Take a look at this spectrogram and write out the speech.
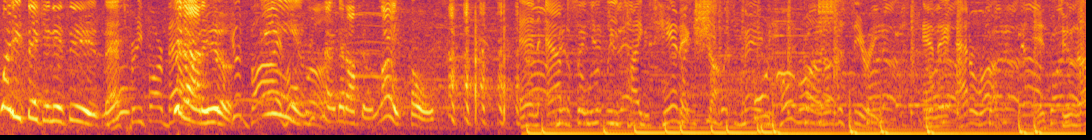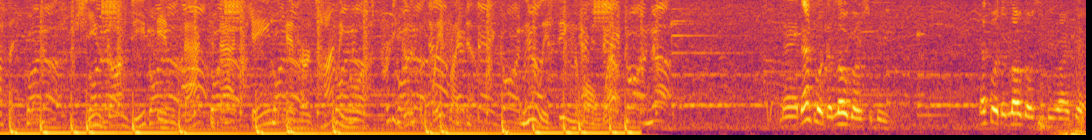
What he thinking this is, man? That's pretty far back. Get out of here. Goodbye, Damn, home just smack that off the light pole. An absolutely titanic shot. Fourth home run of the series. And they add a run. It's 2 nothing. She's gone deep in back-to-back games, and her timing looks pretty good at the plate right now. Really seeing the ball well. man, that's what the logo should be. That's what the logo should be right there.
